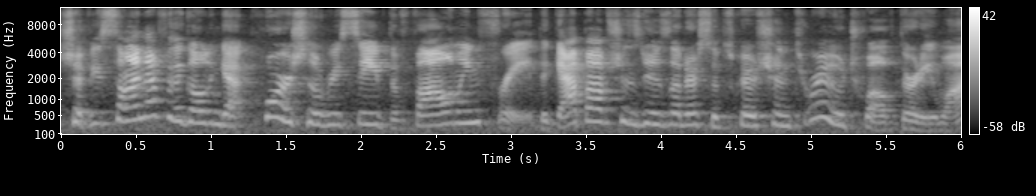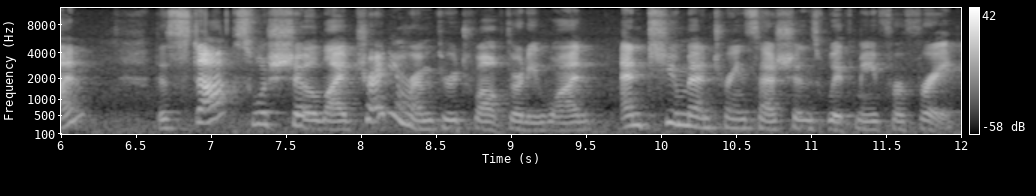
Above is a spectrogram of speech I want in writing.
So if you sign up for the Golden Gap course, you'll receive the following free. The Gap Options newsletter subscription through 1231, the Stock Swoosh live trading room through 1231, and two mentoring sessions with me for free.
